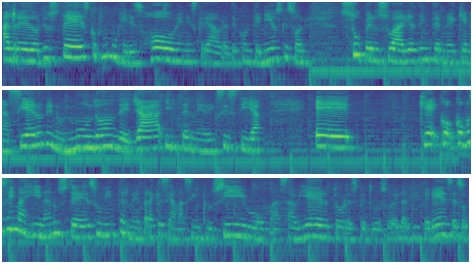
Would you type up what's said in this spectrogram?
alrededor de ustedes como mujeres jóvenes, creadoras de contenidos que son super usuarias de Internet, que nacieron en un mundo donde ya Internet existía. Eh, ¿Qué, ¿Cómo se imaginan ustedes un Internet para que sea más inclusivo, más abierto, respetuoso de las diferencias? ¿O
